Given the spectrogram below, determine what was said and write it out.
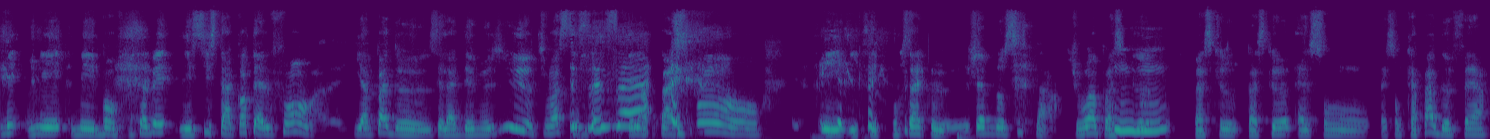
mais, mais, mais bon, vous savez, les sisters, quand elles font, il n'y a pas de, c'est la démesure, tu vois, c'est la passion. Et, c'est pour ça que j'aime nos sisters, tu vois, parce que, mm-hmm. Parce que, parce que elles sont, elles sont capables de faire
